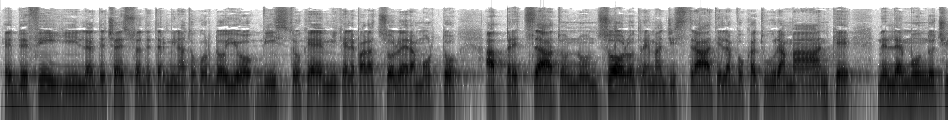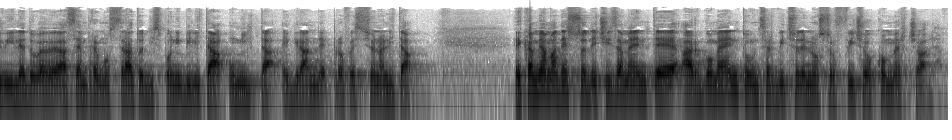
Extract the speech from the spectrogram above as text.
e due figli. Il decesso ha determinato cordoglio visto che Michele Palazzolo era molto apprezzato non solo tra i magistrati e l'avvocatura, ma anche nel mondo civile dove aveva sempre mostrato disponibilità, umiltà e grande professionalità. E cambiamo adesso decisamente argomento, un servizio del nostro ufficio commerciale.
